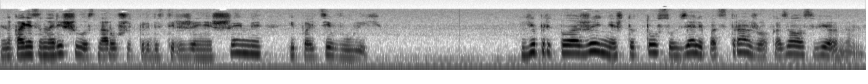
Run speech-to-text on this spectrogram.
Наконец она решилась нарушить предостережение Шемми и пойти в улей. Ее предположение, что Тосу взяли под стражу, оказалось верным.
